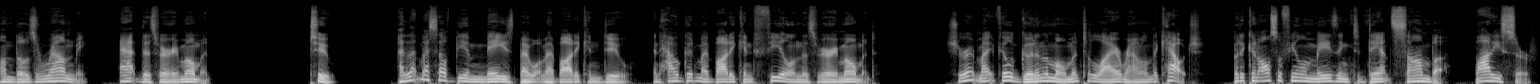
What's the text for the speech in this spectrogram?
on those around me at this very moment. 2. I let myself be amazed by what my body can do and how good my body can feel in this very moment. Sure, it might feel good in the moment to lie around on the couch, but it can also feel amazing to dance samba, body surf,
